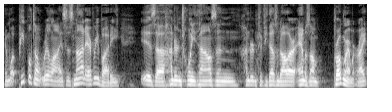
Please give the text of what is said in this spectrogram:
And what people don't realize is not everybody is a $120,000, $150,000 Amazon programmer, right?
